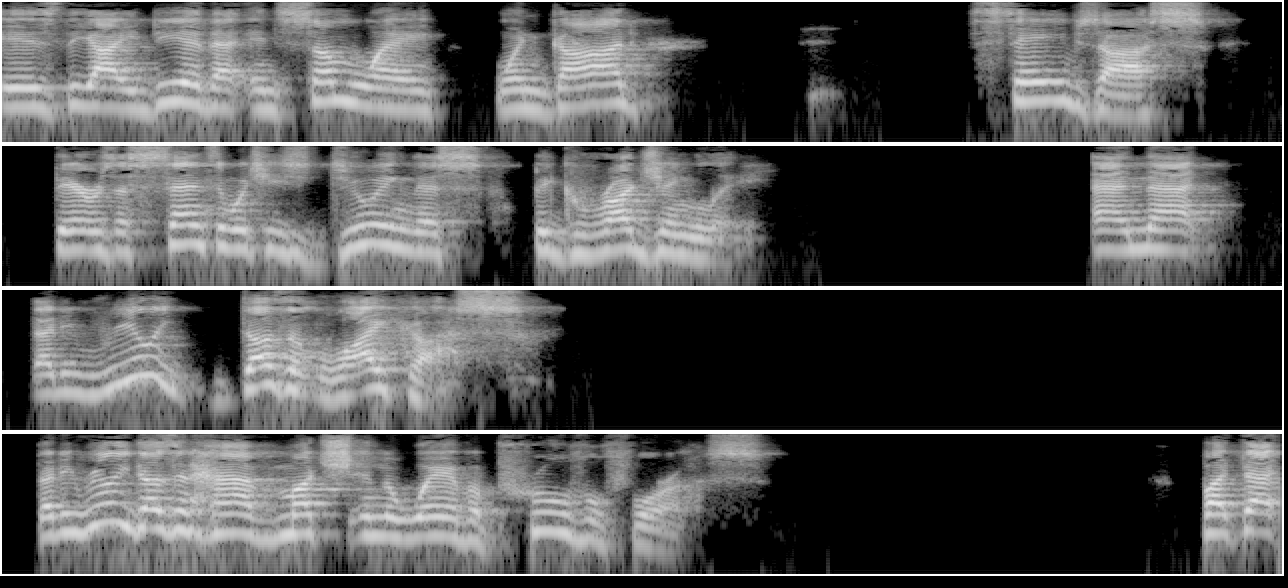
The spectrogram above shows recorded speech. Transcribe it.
is the idea that in some way, when God saves us, there's a sense in which he's doing this begrudgingly. And that, that he really doesn't like us. That he really doesn't have much in the way of approval for us. But that,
